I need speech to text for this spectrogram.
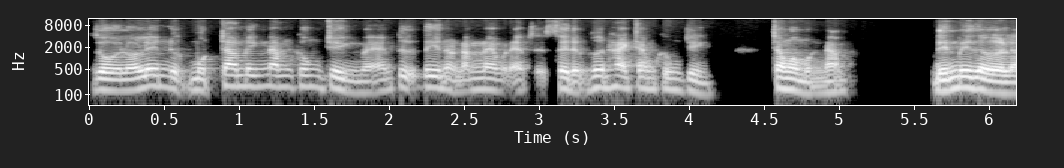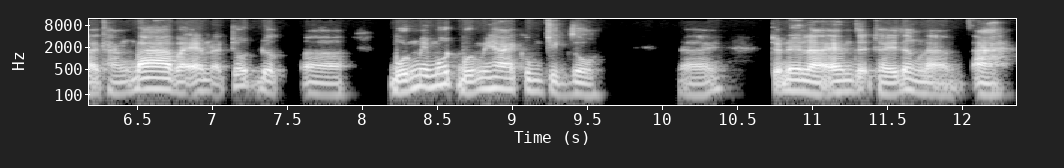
Rồi nó lên được 105 công trình và em tự tin là năm nay bọn em sẽ xây được hơn 200 công trình trong vòng một năm đến bây giờ là tháng 3 và em đã chốt được uh, 41 42 công trình rồi. Đấy cho nên là em sẽ thấy rằng là à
